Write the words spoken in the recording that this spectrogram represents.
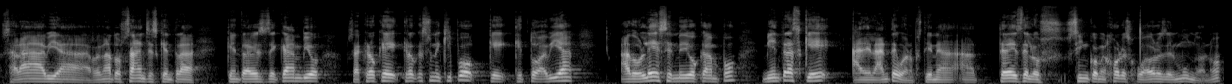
Sarabia, Renato Sánchez que entra, que entra a veces de cambio. O sea, creo que, creo que es un equipo que, todavía adolece en medio campo, mientras que adelante, bueno, pues tiene a, tres de los cinco mejores jugadores del mundo, ¿no?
